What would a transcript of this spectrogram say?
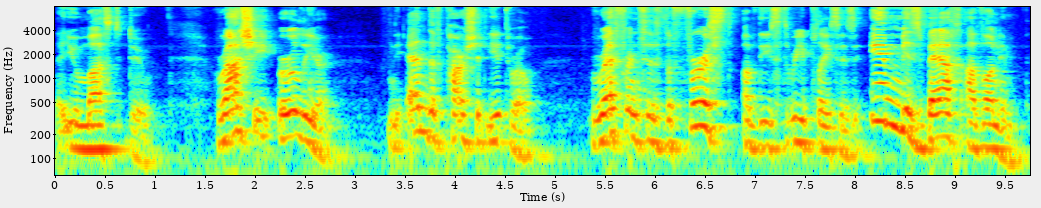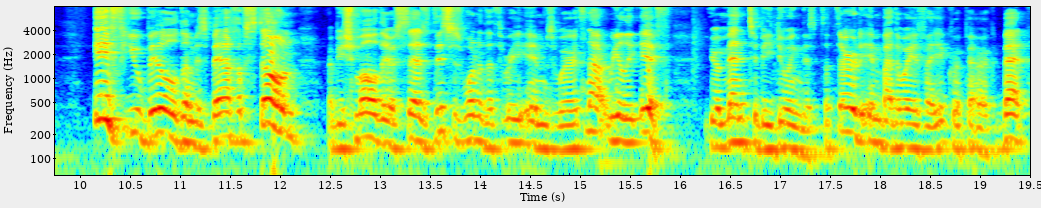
that you must do. Rashi earlier the end of Parshat Yitro, references the first of these three places, im mizbeach avanim. If you build a mizbeach of stone, Rabbi Yishmael there says this is one of the three ims where it's not really if you're meant to be doing this. The third im, by the way, is Vayikra Perek Bet.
